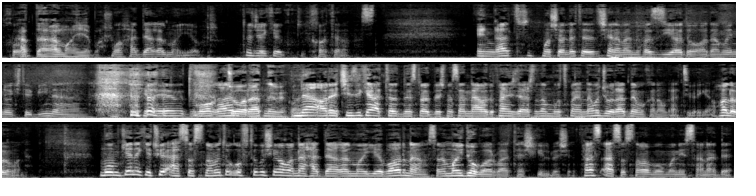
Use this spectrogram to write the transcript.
خب؟ حداقل ماه یه بار. ما حداقل ماه یه بار. تا جایی که خاطرم هست. اینقدر ماشاءالله تعداد شنونده ها زیاد و آدمای نکته بینن که واقعا جرئت نمی‌کنن نه آره چیزی که حتی نسبت بهش مثلا 95 درصد مطمئنم و جرئت نمی‌کنم قطعی بگم. حالا بمونه ممکنه که توی اساسنامه تو گفته باشی آقا نه حداقل ما یه بار نه مثلا ما دو بار باید تشکیل بشه. پس اساسنامه به عنوان سند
